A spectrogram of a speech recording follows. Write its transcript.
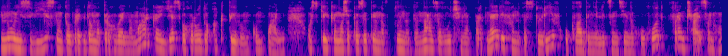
Ну і звісно, добре відома торговельна марка є свого роду активом компанії, оскільки може позитивно вплинути на залучення партнерів, інвесторів, укладення ліцензійних угод, франчайзингу.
